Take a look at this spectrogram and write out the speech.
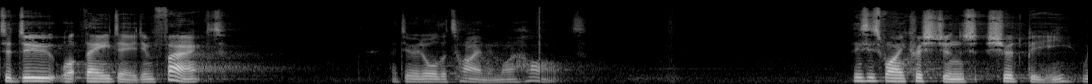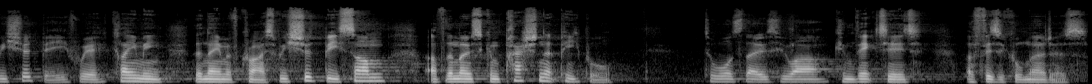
to do what they did. In fact, I do it all the time in my heart. This is why Christians should be, we should be, if we're claiming the name of Christ, we should be some of the most compassionate people towards those who are convicted of physical murders.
